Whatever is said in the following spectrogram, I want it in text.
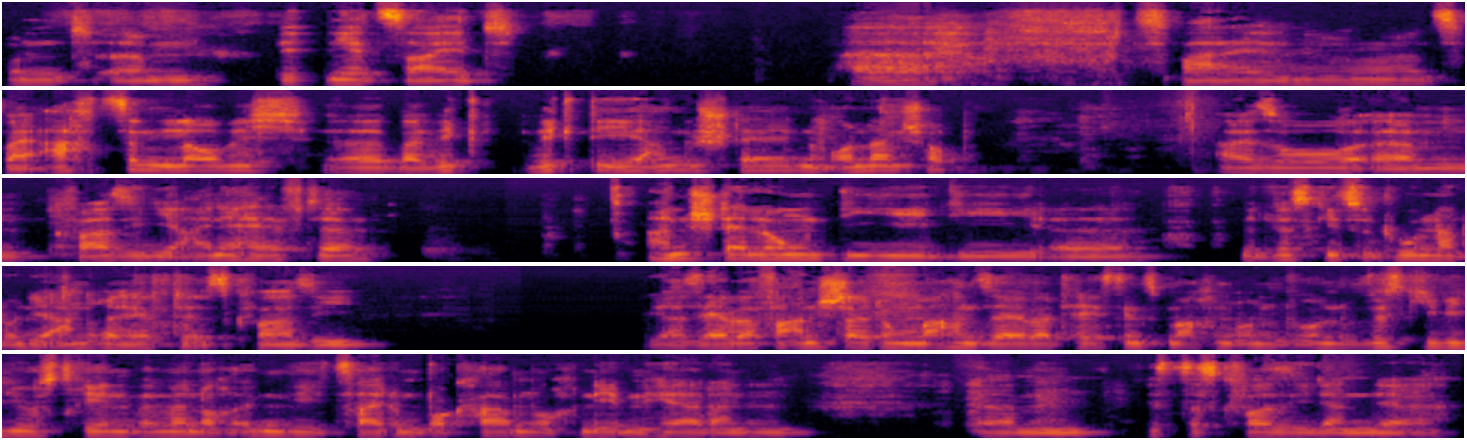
und ähm, bin jetzt seit äh, 2018, glaube ich, äh, bei Wick.de angestellt, einem Online-Shop. Also ähm, quasi die eine Hälfte Anstellung, die, die äh, mit Whisky zu tun hat und die andere Hälfte ist quasi ja, selber Veranstaltungen machen, selber Tastings machen und, und Whisky-Videos drehen, wenn wir noch irgendwie Zeit und Bock haben, noch nebenher, dann ähm, ist das quasi dann der,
